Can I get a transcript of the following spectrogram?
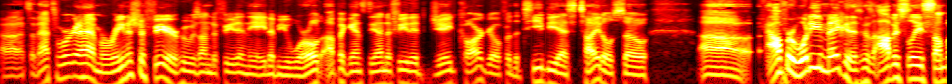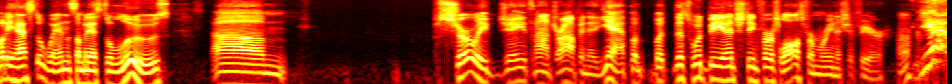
Uh, so that's what we're going to have Marina Shafir, who was undefeated in the AW world, up against the undefeated Jade Cargill for the TBS title. So, uh, Alfred, what do you make of this? Because obviously somebody has to win, somebody has to lose. Um, surely Jade's not dropping it yet, but but this would be an interesting first loss for Marina Shafir. Huh? Yeah,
